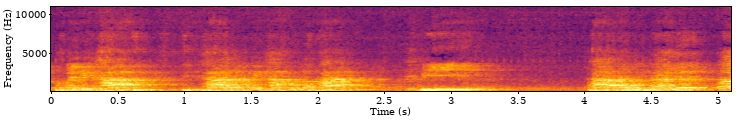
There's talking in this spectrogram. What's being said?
ทำไมไม่ข้ามสินค้าแล้วไม่ข้ามบนสะพานมีท่าสินค้าเยอะก็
